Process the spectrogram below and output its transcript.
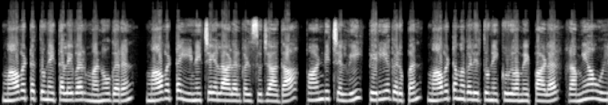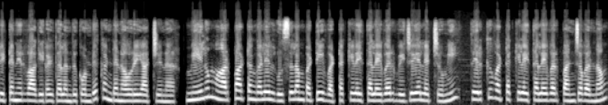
மாவட்ட துணைத் தலைவர் மனோகரன் மாவட்ட இணைச் செயலாளர்கள் சுஜாதா பாண்டிச்செல்வி பெரியகருப்பன் மாவட்ட மகளிர் துணைக்குழு அமைப்பாளர் ரம்யா உள்ளிட்ட நிர்வாகிகள் கலந்து கொண்டு கண்டன உரையாற்றினர். மேலும் ஆர்ப்பாட்டங்களில் உசிலம்பட்டி வட்டக்கிளை தலைவர் விஜயலட்சுமி தெற்கு வட்டக்கிளை தலைவர் பஞ்சவர்ணம்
